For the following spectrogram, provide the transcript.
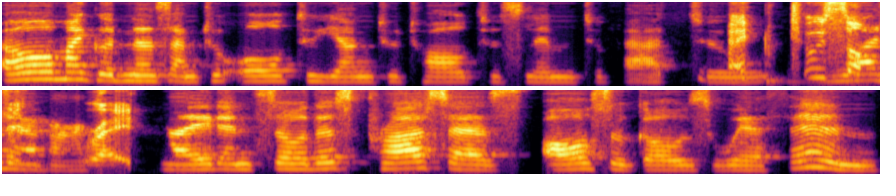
oh my goodness, I'm too old, too young, too tall, too slim, too fat, too, right, too whatever. Right. Right. And so this process also goes within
